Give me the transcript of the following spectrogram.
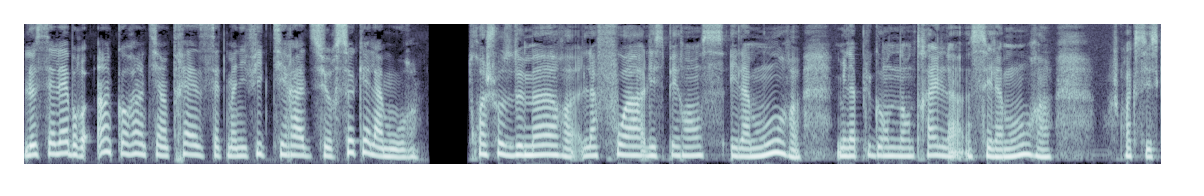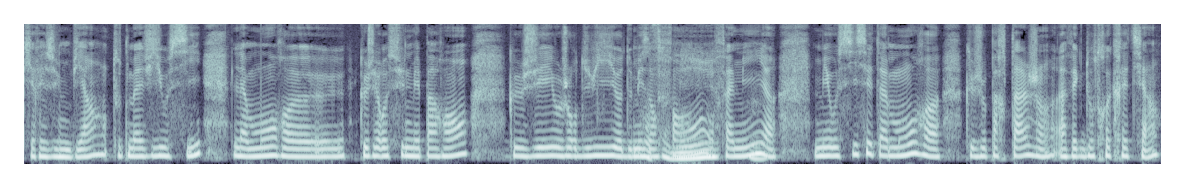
le célèbre 1 Corinthiens 13, cette magnifique tirade sur ce qu'est l'amour. Trois choses demeurent, la foi, l'espérance et l'amour, mais la plus grande d'entre elles, c'est l'amour. Je crois que c'est ce qui résume bien toute ma vie aussi, l'amour euh, que j'ai reçu de mes parents, que j'ai aujourd'hui de mes En enfants, famille. en famille, mais aussi cet amour que je partage avec d'autres chrétiens,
